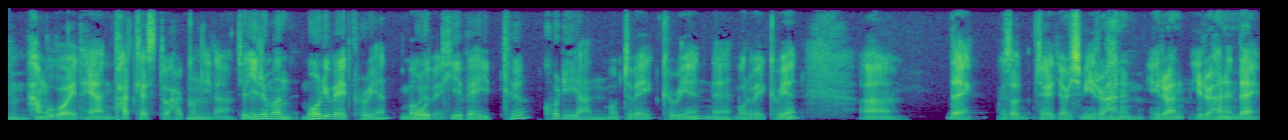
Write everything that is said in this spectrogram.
음. 한국어에 대한 팟캐스트도 할 겁니다. 저 이름은 Motivate Korean, Motivate. Motivate Korean. Motivate Korean, 네, 네. Motivate Korean. 아, 네. 그래서 제가 열심히 일을 하는 일을, 한- 일을 하는데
